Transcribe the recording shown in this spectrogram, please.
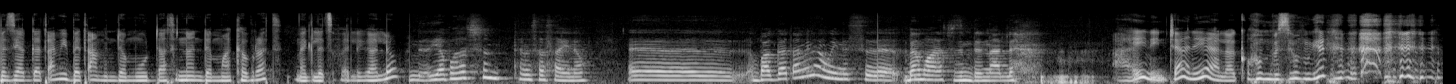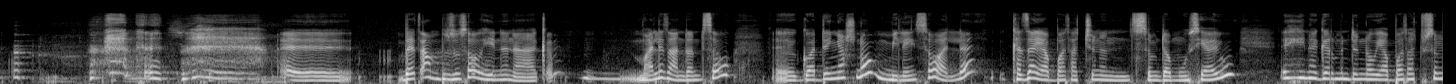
በዚህ አጋጣሚ በጣም እንደመወዳትና እንደማከብራት መግለጽ እፈልጋለሁ። የአባታችሁ ስም ተመሳሳይ ነው። በአጋጣሚ ነው ወይንስ በመሀላችሁ ዝምድና አለ? አይ እኔ እንጃ እኔ አላውቀውም ብዙም ግን በጣም ብዙ ሰው ይሄንን አያውቅም። ማለት አንዳንድ ሰው ጓደኛሽ ነው የሚለኝ ሰው አለ። ከዛ የአባታችንን ስም ደግሞ ሲያዩ ይሄ ነገር ምንድን ነው የአባታችሁ ስም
